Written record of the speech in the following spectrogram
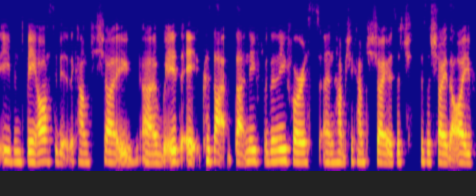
even being asked to be at the county show uh, is it because that that new for the New Forest and Hampshire County Show is a is a show that I've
